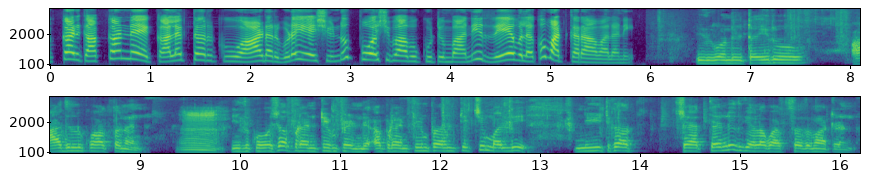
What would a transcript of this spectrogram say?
అక్కడికక్కడనే కలెక్టర్కు ఆర్డర్ కూడా వేసిండు పోషిబాబు కుటుంబాన్ని రేవులకు పట్టుకరావాలని. ఇదిగోండి టైరు ఆదిలు కోస్తానండి. ఇది కోసి అప్పుడు అంటింపండి. అప్పుడు అంటింపు అంటించి మళ్ళీ నీట్గా చేస్తండి ఇది ఇలా వస్తుంది అన్నమాట అండి.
